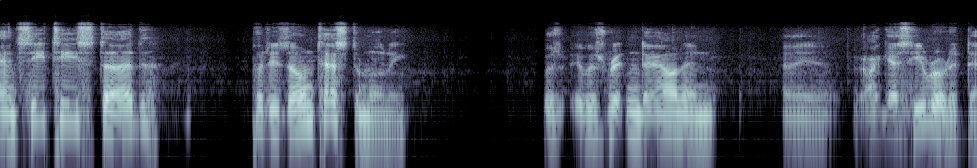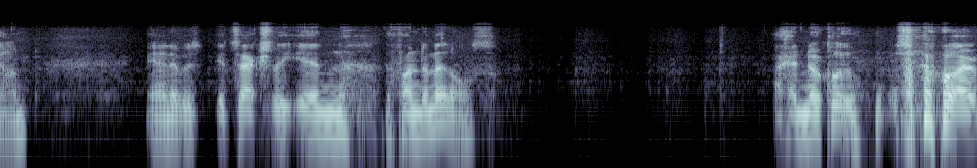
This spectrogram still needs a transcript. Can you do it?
And C.T. Studd put his own testimony. It was it was written down, and I guess he wrote it down, and it was it's actually in the fundamentals. I had no clue, so I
